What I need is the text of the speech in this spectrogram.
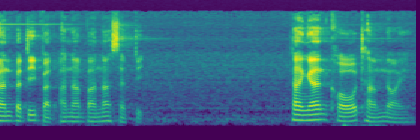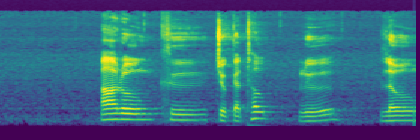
การปฏิบัติอนาปานสติ ถ้างั้นขอถามหน่อย อารมณ์คือจุดกระทบ หรือลม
